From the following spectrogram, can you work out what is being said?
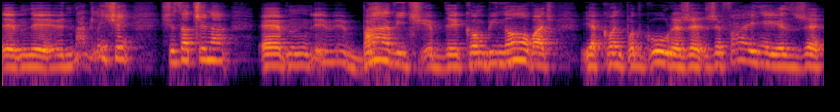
Y, nagle się, się zaczyna bawić, kombinować jak koń pod górę, że, że fajnie jest, że,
